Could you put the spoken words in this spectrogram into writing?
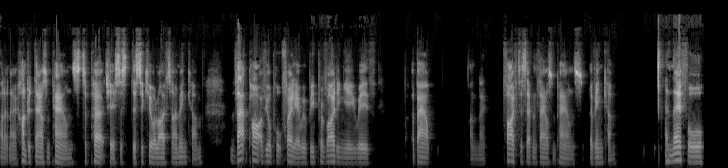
I don't know, hundred thousand pounds to purchase the secure lifetime income that part of your portfolio will be providing you with about I don't know five to seven thousand pounds of income, and therefore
